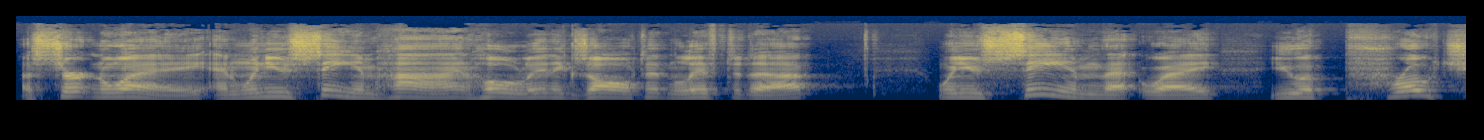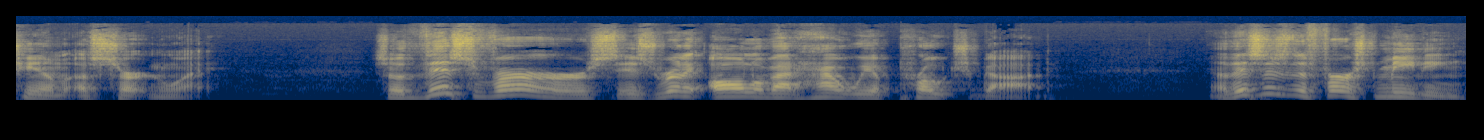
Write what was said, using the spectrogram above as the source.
a certain way, and when you see Him high and holy and exalted and lifted up, when you see Him that way, you approach Him a certain way. So this verse is really all about how we approach God. Now, this is the first meeting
